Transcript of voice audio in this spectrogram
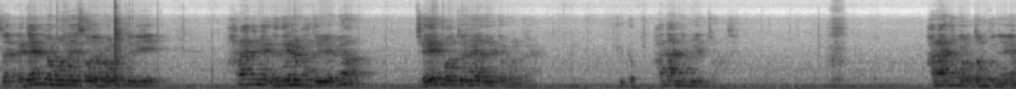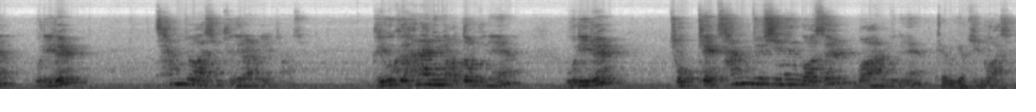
그래서 에덴 병원에서 여러분들이 하나님의 은혜를 받으려면 제일 먼저 해야 될 게 뭘까요? 기도. 하나님을 인정하죠. 하나님이 어떤 분이에요? 우리를 창조하신 분이라는 걸 인정하죠. 그리고 그 하나님이 어떤 분이에요? 우리를 좋게 상 주시는 것을 뭐하는 분이에요? 기뻐하시는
